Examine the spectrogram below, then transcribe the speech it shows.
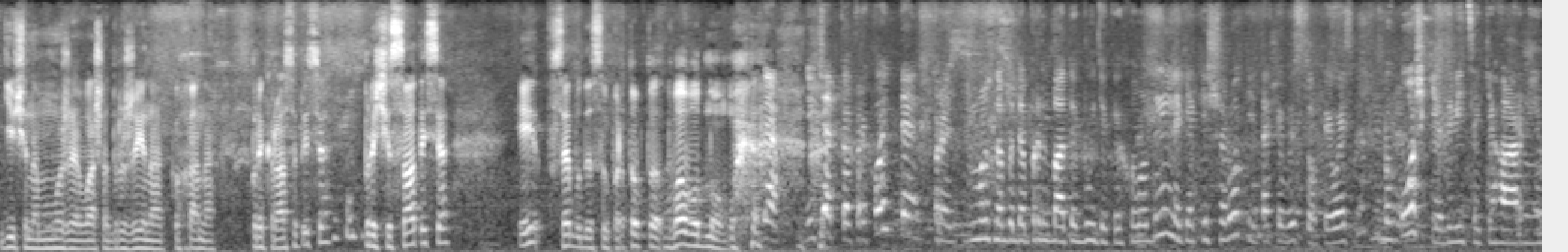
Дівчина може, ваша дружина, кохана, прикраситися, причесатися, і все буде супер. Тобто два в одному. Так, дівчатка, приходьте, при- можна буде придбати будь-який холодильник, як і широкий, так і високий. Ось бекошки, дивіться, які гарні.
